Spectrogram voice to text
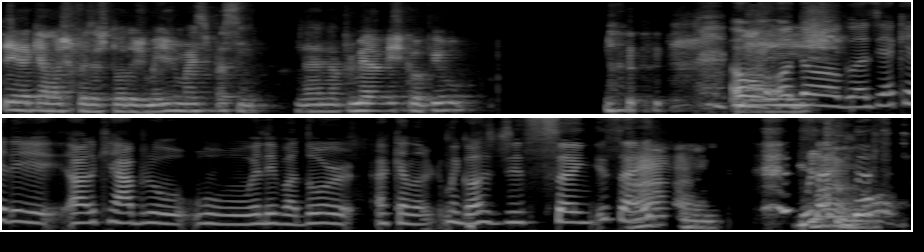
ter aquelas coisas todas mesmo, mas tipo assim, né, na primeira vez que eu vi, Ô. Douglas, e aquele. A hora que abre o, o elevador, aquele negócio de sangue, sai. Ah, muito bom.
